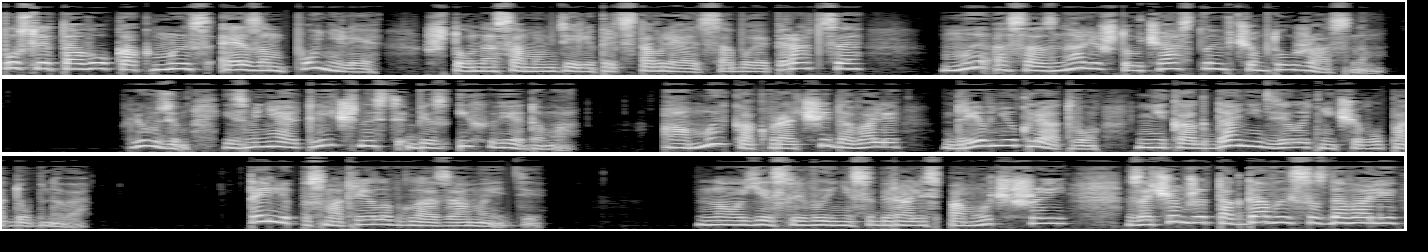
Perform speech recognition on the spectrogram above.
После того, как мы с Эзом поняли, что на самом деле представляет собой операция, мы осознали, что участвуем в чем-то ужасном. Людям изменяют личность без их ведома, а мы, как врачи, давали древнюю клятву никогда не делать ничего подобного. Телли посмотрела в глаза Мэдди. «Но если вы не собирались помочь Шей, зачем же тогда вы создавали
